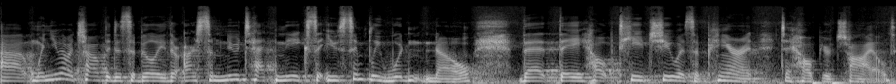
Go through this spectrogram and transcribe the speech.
uh, when you have a child with a disability, there are some new techniques that you simply wouldn't know that they help teach you as a parent to help your child.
